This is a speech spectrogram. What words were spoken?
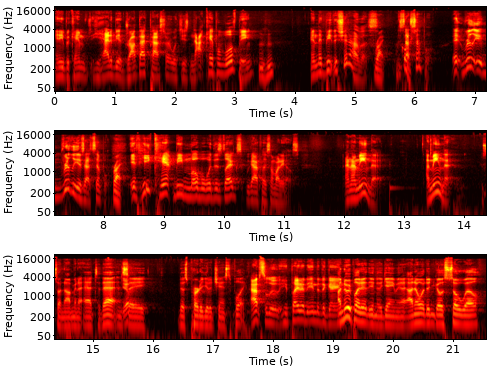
and he became he had to be a drop back passer, which he's not capable of being. Mm-hmm. And they beat the shit out of us. Right. Of It's that simple. It really, it really is that simple. Right. If he can't be mobile with his legs, we gotta play somebody else. And I mean that. I mean that. So now I'm going to add to that and Yep. say, does Purdy get a chance to play? Absolutely. He played at the end of the game. I knew he played at the end of the game, and I know it didn't go so well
